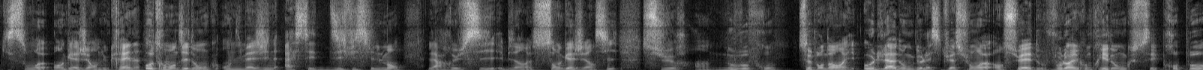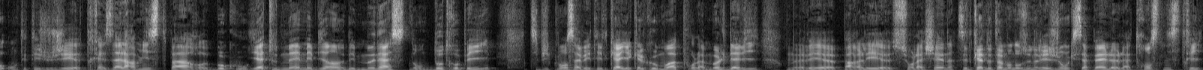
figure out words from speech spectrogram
qui sont euh, engagés en Ukraine. Autrement dit donc, on imagine assez difficilement la Russie eh bien, s'engager ainsi sur un nouveau front. Cependant, et au-delà donc de la situation euh, en Suède, où vous l'aurez compris, donc ces propos ont été jugés euh, très alarmistes par euh, beaucoup, il y a tout de même eh bien, des menaces dans d'autres pays. Typiquement, ça avait été le cas il y a quelques mois pour la Moldavie, on en avait parlé sur la chaîne. C'est le cas notamment dans une région qui s'appelle la Transnistrie.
